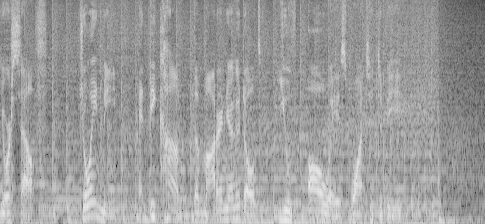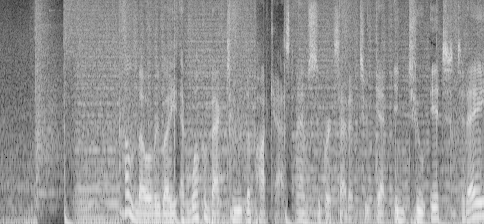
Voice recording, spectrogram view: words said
yourself. Join me and become the modern young adult you've always wanted to be. Hello, everybody, and welcome back to the podcast. I am super excited to get into it today.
